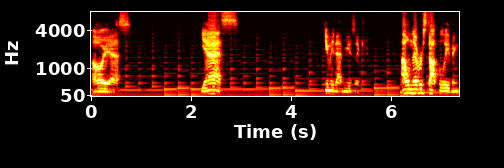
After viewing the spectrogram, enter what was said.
Oh, yes. Yes. Give me that music. I will never stop believing.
